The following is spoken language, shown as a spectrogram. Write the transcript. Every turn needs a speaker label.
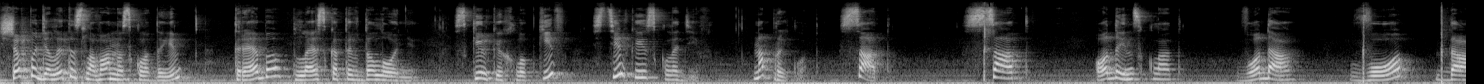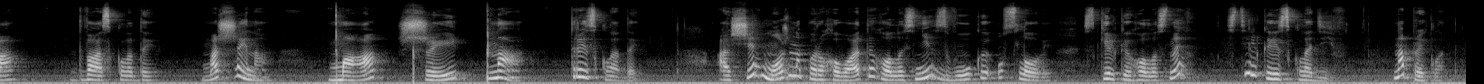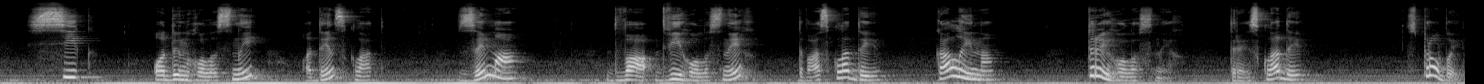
Speaker 1: Щоб поділити слова на склади, треба плескати в долоні. Скільки хлопків, стільки і складів. Наприклад, сад. Сад. Один склад. Вода. Вода. Два склади. Машина. Машина. Три склади. А ще можна порахувати голосні звуки у слові. Скільки голосних, стільки і складів. Наприклад, сік. Один голосний, один склад. Зима. Два, дві голосних, два склади. Калина. Три голосних, три склади. Спробуй.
